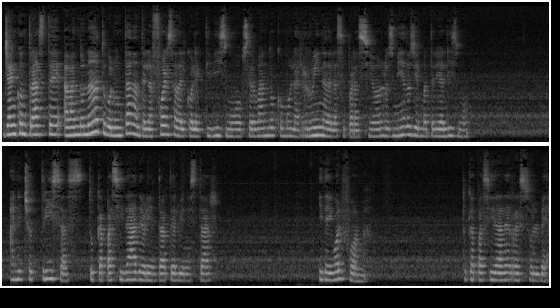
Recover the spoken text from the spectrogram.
Ya encontraste abandonada tu voluntad ante la fuerza del colectivismo, observando cómo la ruina de la separación, los miedos y el materialismo han hecho trizas tu capacidad de orientarte al bienestar y de igual forma tu capacidad de resolver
